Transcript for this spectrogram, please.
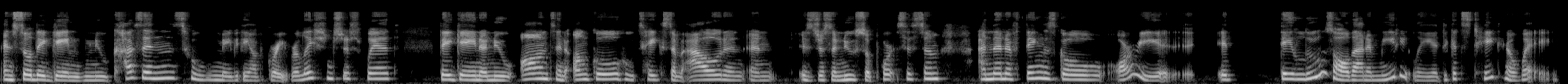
And so they gain new cousins who maybe they have great relationships with. They gain a new aunt and uncle who takes them out and and is just a new support system. And then if things go awry it, it they lose all that immediately. It gets taken away.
